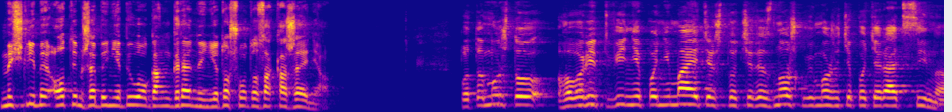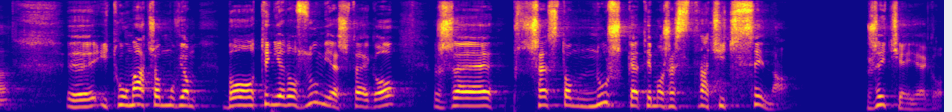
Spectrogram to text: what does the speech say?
myślimy o tym, żeby nie było gangreny, nie doszło do zakażenia. Потому что, говорит, вы не понимаете, что через ножку вы можете потерять сына. Y, I tłumaczą, mówią, bo ty nie rozumiesz tego, że przez tą nóżkę ty możesz stracić syna, życie jego.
